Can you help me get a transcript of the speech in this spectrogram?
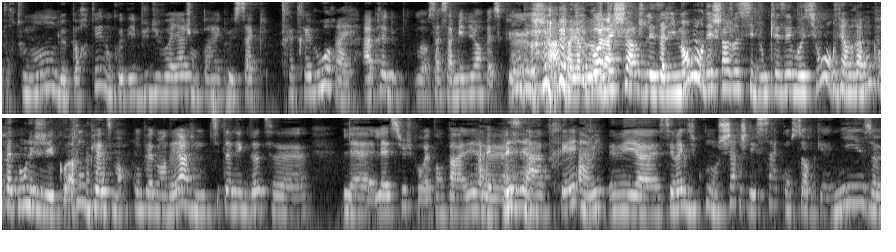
pour tout le monde, le porter. Donc au début du voyage, on part avec le sac très très lourd. Après, de, ça s'améliore parce que on décharge, on décharge les aliments, mais on décharge aussi donc les émotions. On revient vraiment complètement léger, quoi. Complètement, complètement. D'ailleurs, j'ai une petite anecdote. Là-dessus, je pourrais t'en parler Avec euh, plaisir. après. Ah oui. Mais euh, c'est vrai que du coup, on cherche les sacs, on s'organise, euh,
